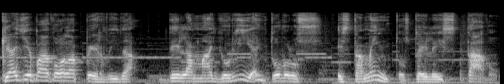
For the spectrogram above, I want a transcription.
que ha llevado a la pérdida de la mayoría en todos los estamentos del Estado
